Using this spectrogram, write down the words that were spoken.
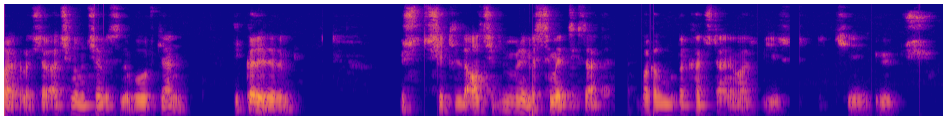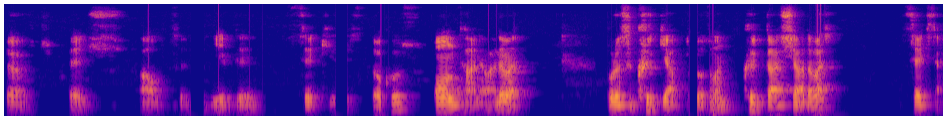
arkadaşlar açınımın çevresini bulurken dikkat edelim. Üst şekilde alt şekil birbirine göre simetrik zaten. Bakalım burada kaç tane var? 1, 2, 3, 4, 5, 6, 7, 8, 9, 10 tane var değil mi? Burası 40 yaptı o zaman. 40 da aşağıda var. 80.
